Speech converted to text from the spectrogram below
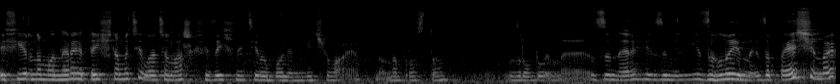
ефірному енергетичному тілі, адже наше фізичне тіло болі не відчуває. Воно просто зроблене з енергії землі, з глини запеченої.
